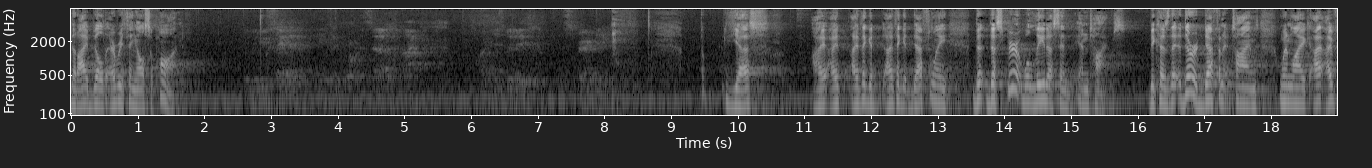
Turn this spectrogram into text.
that I build everything else upon. Yes, I, I, I, think it, I think it definitely, the, the Spirit will lead us in, in times. Because there are definite times when, like, I, have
